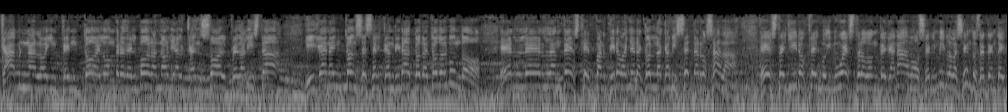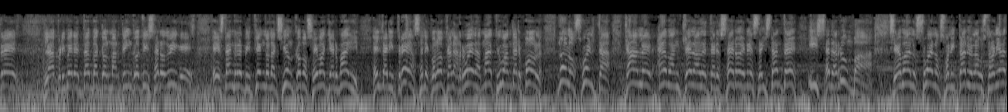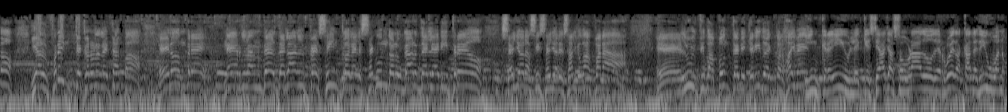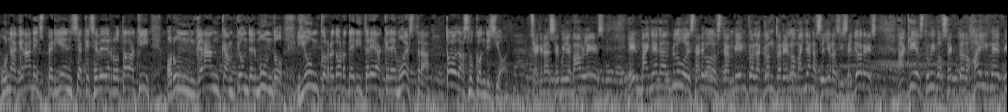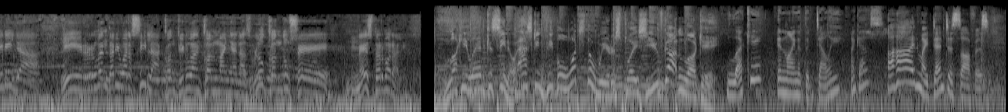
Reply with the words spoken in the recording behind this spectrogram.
Camna lo intentó, el hombre del Bora no le alcanzó al pedalista y gana entonces el candidato de todo el mundo, el neerlandés que partirá mañana con la camiseta rosada. Este giro que es muy nuestro, donde ganamos en 1973 la primera etapa con Martín Cotiza Rodríguez. Están repitiendo la acción, cómo se va Germay. El de Eritrea se le coloca la rueda, Matthew Van Der Poel no lo suelta. Caleb Evan queda de tercero en ese instante y se derrumba. Se va al suelo solitario australiano y al frente corona la etapa. El hombre neerlandés del Alpe 5 en el segundo lugar del Eritreo. Señoras y señores, algo más para el último apunte, mi querido Héctor Jaime. Increíble que se haya sobrado de rueda Caleb Ewan, una gran experiencia que se ve derrotada aquí por un gran campeón del mundo y un corredor de Eritrea que demuestra toda su condición. Muchas gracias, muy amables. En Mañana al Blue estaremos también con la Contrarreloj mañana, señoras y señores. Aquí estuvimos Héctor Jaime Pinilla y Rubén Darío Arcila. Continúan con Mañanas Blue. Conduce Néstor Morales. Lucky Land Casino asking people what's the weirdest place you've gotten lucky? Lucky? In line at the deli, I guess? Aha, in my dentist's office.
